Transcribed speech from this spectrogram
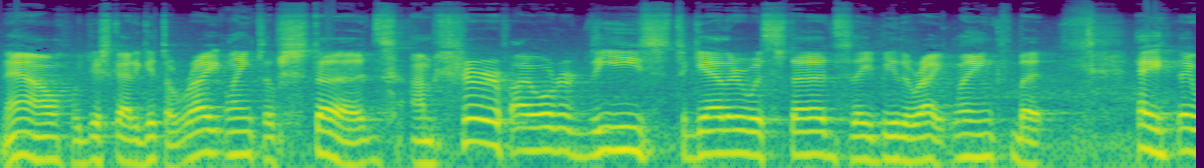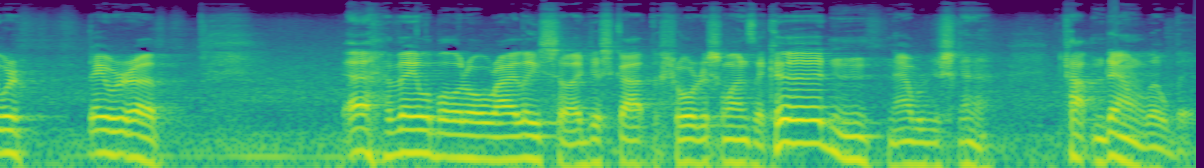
now we just got to get the right length of studs. I'm sure if I ordered these together with studs, they'd be the right length. But hey, they were they were uh, uh, available at O'Reilly, so I just got the shortest ones I could, and now we're just gonna chop them down a little bit.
